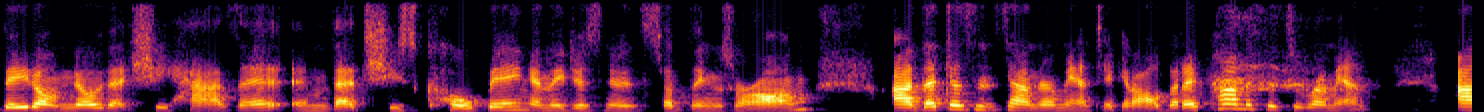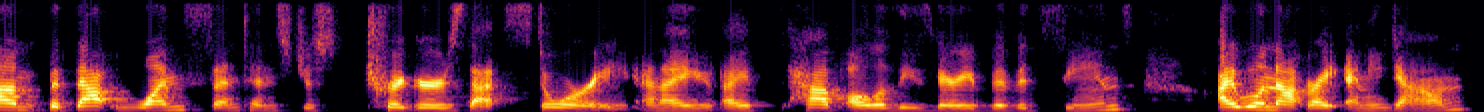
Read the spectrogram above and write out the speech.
they don't know that she has it and that she's coping, and they just know that something's wrong. Uh, that doesn't sound romantic at all, but I promise it's a romance. Um, but that one sentence just triggers that story, and I I have all of these very vivid scenes I will not write any down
